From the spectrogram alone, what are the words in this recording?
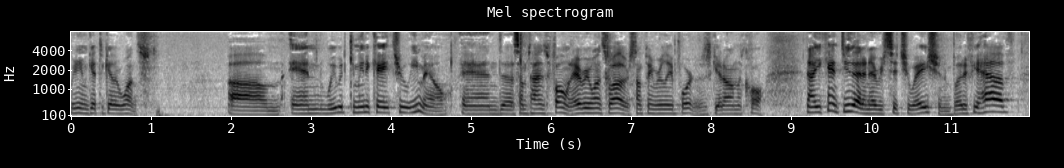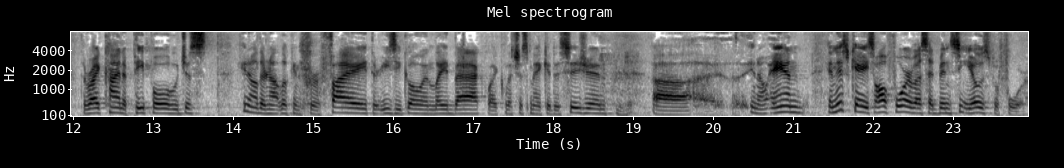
We didn't even get together once. Um, and we would communicate through email and uh, sometimes phone. Every once in a while, there's something really important, just get on the call. Now, you can't do that in every situation, but if you have the right kind of people who just you know, they're not looking for a fight. They're easygoing, laid back, like let's just make a decision. Mm-hmm. Uh, you know, and in this case, all four of us had been CEOs before.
